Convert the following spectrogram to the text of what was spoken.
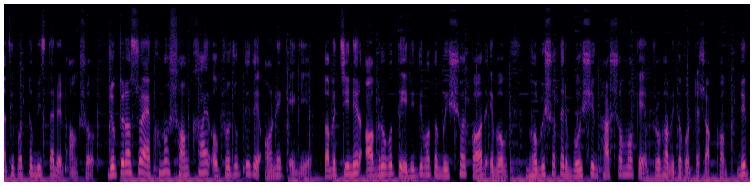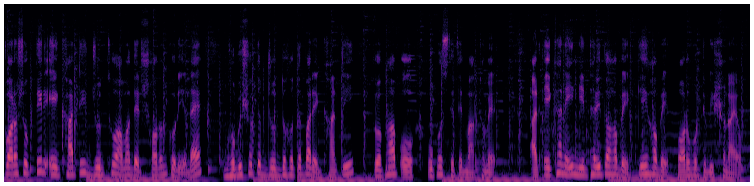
আধিপত্য বিস্তারের অংশ। যুক্তরাষ্ট্র এখনও সংখ্যায় ও প্রযুক্তিতে অনেক এগিয়ে, তবে চীনের অগ্রগতি রীতিমতো বিস্ময়কর এবং ভবিষ্যতের বৈশ্বিক ভারসাম্যকে প্রভাবিত করতে সক্ষম। দুই পরাশক্তির এই ঘাঁটি যুদ্ধ আমাদের স্মরণ করিয়ে দেয়, ভবিষ্যতের যুদ্ধ হতে পারে ঘাঁটি, প্রভাব ও উপস্থিতির মাধ্যমে। আর এখানেই নির্ধারিত হবে কে হবে পরবর্তী বিশ্বনায়ক।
